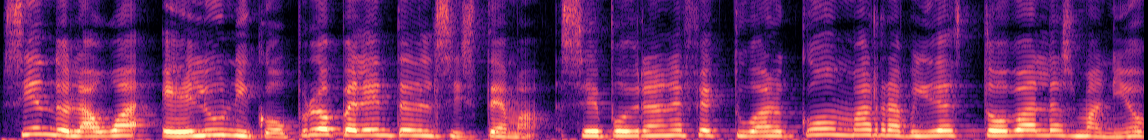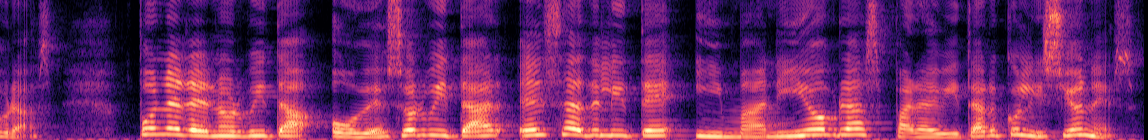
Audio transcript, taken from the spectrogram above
Siendo el agua el único propelente del sistema, se podrán efectuar con más rapidez todas las maniobras, poner en órbita o desorbitar el satélite y maniobras para evitar colisiones.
